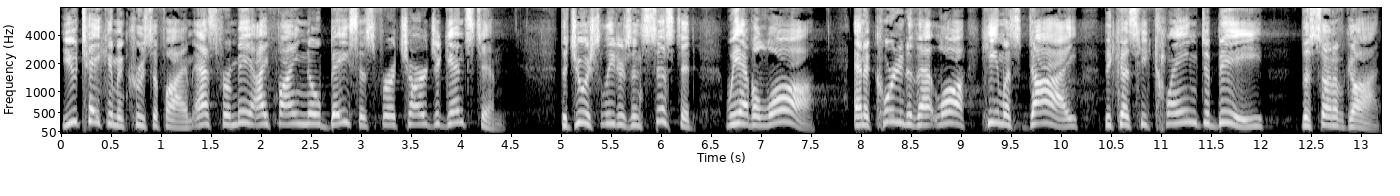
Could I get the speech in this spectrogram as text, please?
You take him and crucify him. As for me, I find no basis for a charge against him. The Jewish leaders insisted, We have a law, and according to that law, he must die because he claimed to be the Son of God.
